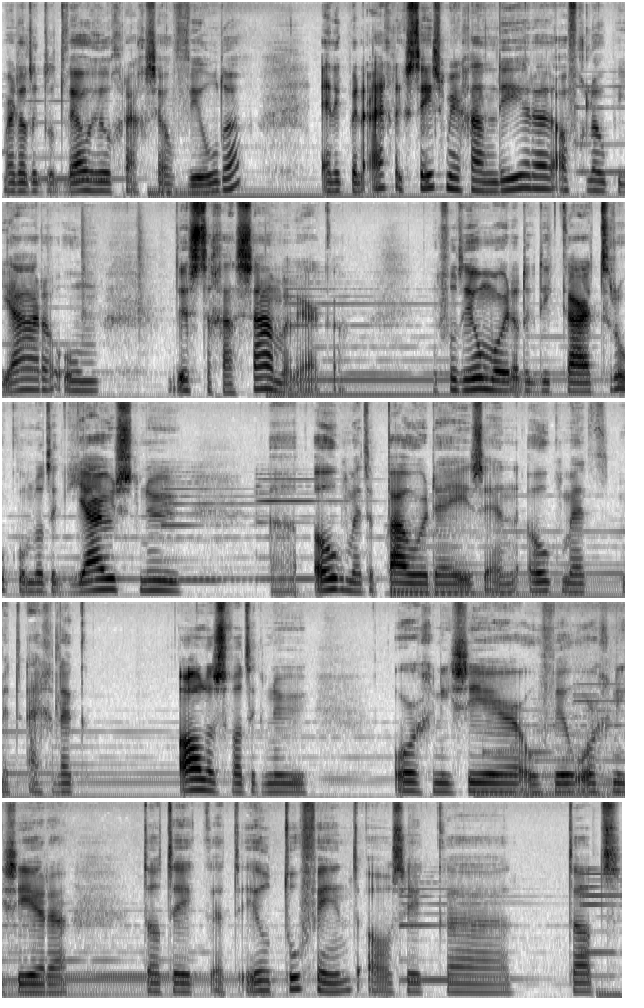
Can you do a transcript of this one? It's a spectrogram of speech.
Maar dat ik dat wel heel graag zelf wilde. En ik ben eigenlijk steeds meer gaan leren de afgelopen jaren om dus te gaan samenwerken. Ik vond het heel mooi dat ik die kaart trok, omdat ik juist nu uh, ook met de Power Days en ook met, met eigenlijk alles wat ik nu organiseer of wil organiseren, dat ik het heel tof vind als ik uh, dat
